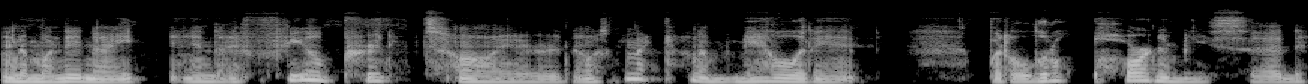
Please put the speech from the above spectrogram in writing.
on a Monday night, and I feel pretty tired. I was to kind of mail it in, but a little part of me said,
